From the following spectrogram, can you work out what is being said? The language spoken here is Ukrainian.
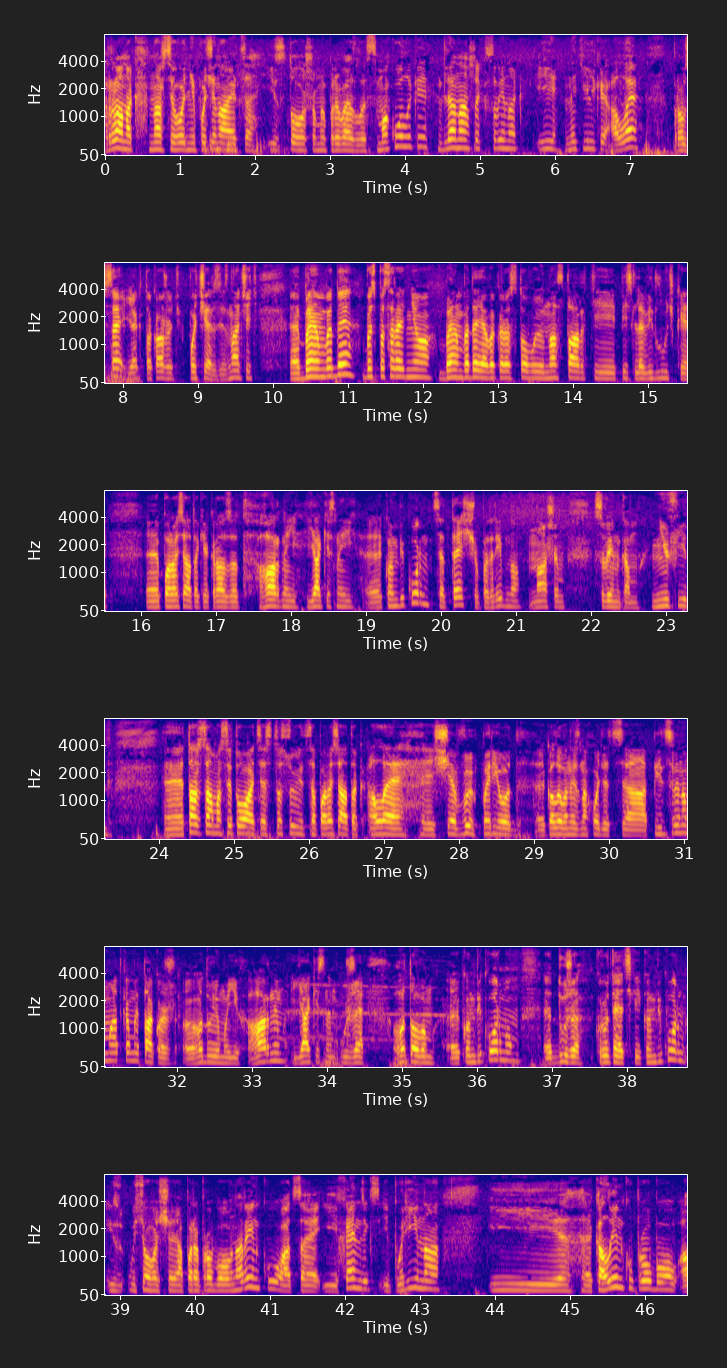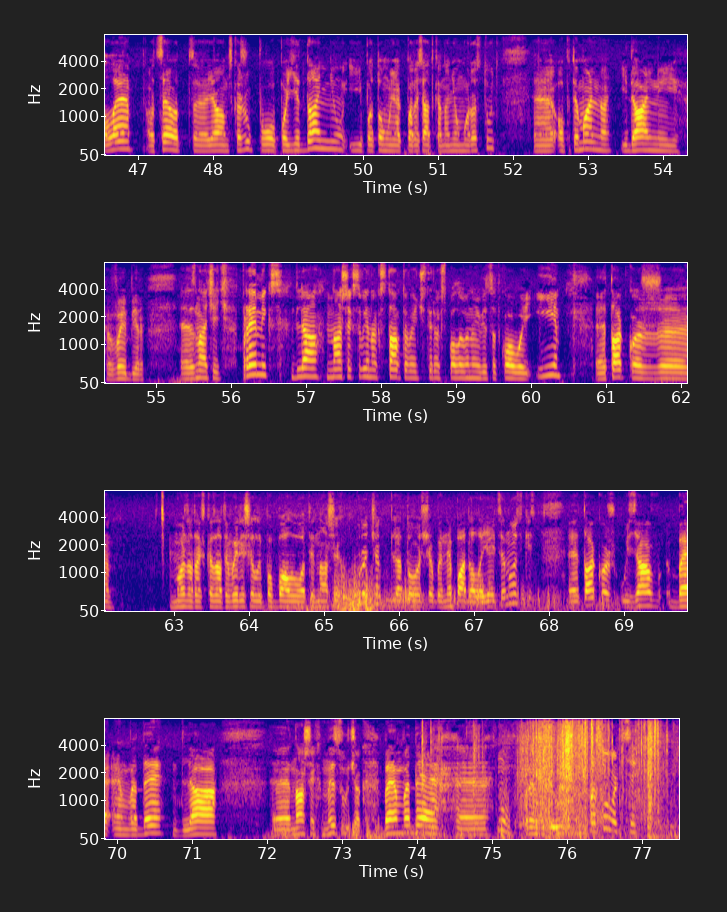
Ранок наш сьогодні починається із того, що ми привезли смаколики для наших свинок і не тільки, але про все, як то кажуть, по черзі. Значить, е, БМВД безпосередньо БМВД я використовую на старті після відлучки поросяток, якраз от гарний якісний е, комбікорм. Це те, що потрібно нашим свинкам. Newfeed. Е, Та ж сама ситуація стосується поросяток, але е, ще в період, е, коли вони знаходяться під свиноматками, також е, годуємо їх гарним, якісним, уже готовим е, комбікормом. Е, Дуже крутецький комбікорм із усього, що я перепробував на ринку. А це і Хендрікс, і Пуріна, і е, калинку пробував. Але оце, от е, я вам скажу, по поїданню і по тому, як поросятка на ньому ростуть. Е, оптимально ідеальний вибір. Значить, премікс для наших свинок стартовий 4,5% і також. Можна так сказати, вирішили побалувати наших курочок для того, щоб не падала яйценоскість. Також узяв БМВД для е, наших несучок. БМВД, е, ну, в принципі, у цій пасовочці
